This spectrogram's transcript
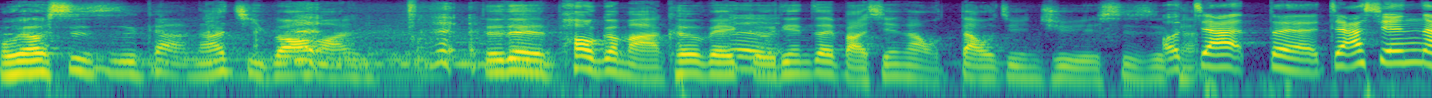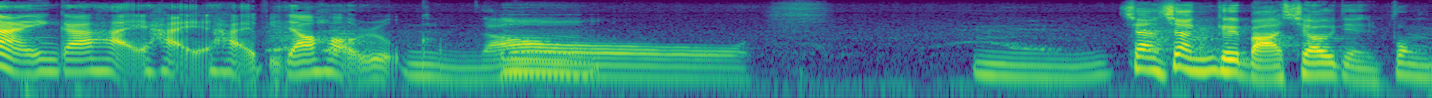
我要试试看，拿几包嘛，对不对？泡个马克杯，隔天再把鲜奶倒进去试试看。哦，加对加鲜奶应该还还还比较好入口。嗯，然后。嗯，像像你可以把它削一点凤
